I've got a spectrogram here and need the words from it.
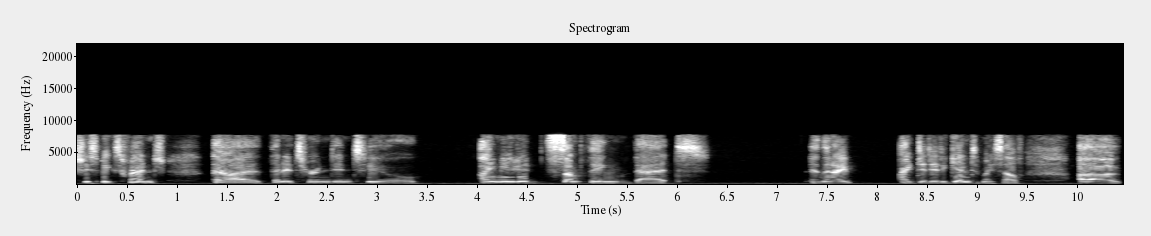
she speaks french uh, then it turned into i needed something that and then i i did it again to myself uh,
